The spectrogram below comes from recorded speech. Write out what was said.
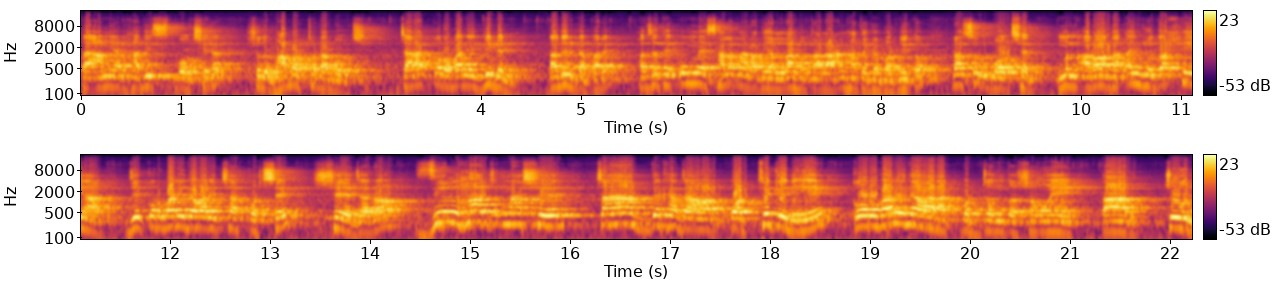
তাই আমি আর হাদিস বলছি না, শুধু ভাবার্থটা বলছি। যারা কোরবানি দিবেন তাদের ব্যাপারে হজরতে উম্মে সালামা রাদি আল্লাহ তালা আনহা থেকে বর্ণিত রাসুল বলছেন, মন আরাদা আইয়ু দাহিয়া যে কোরবানি দেওয়ার ইচ্ছা করছে, সে যেন জিলহজ মাসের চাঁদ দেখা যাওয়ার পর থেকে নিয়ে কোরবানি দেওয়ার আগ পর্যন্ত সময়ে তার চুল,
